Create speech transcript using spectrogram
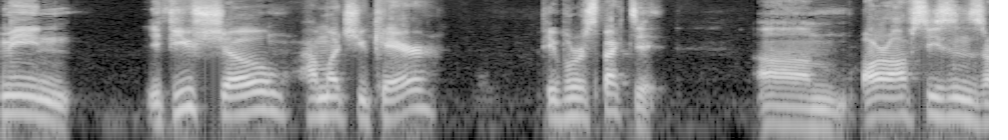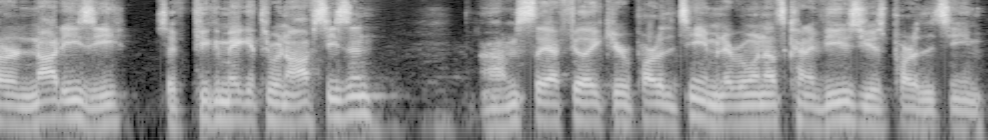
I mean, if you show how much you care, people respect it. Um, our off seasons are not easy, so if you can make it through an off season, honestly, I feel like you're part of the team, and everyone else kind of views you as part of the team.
